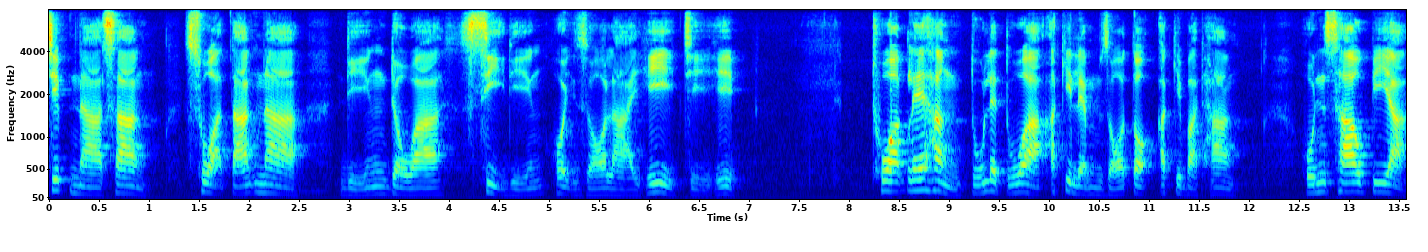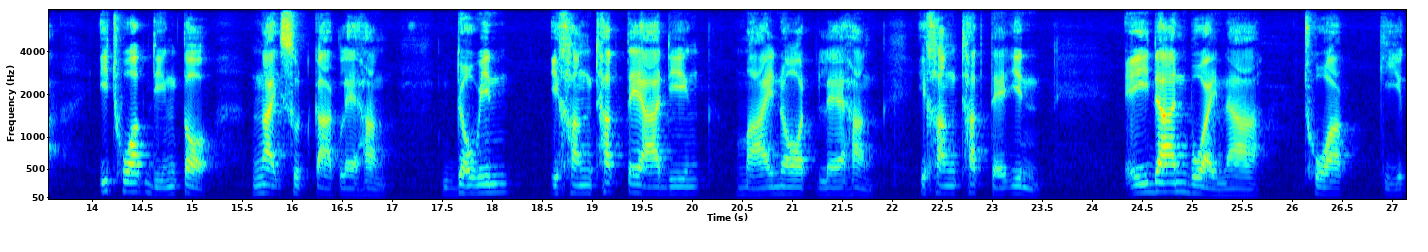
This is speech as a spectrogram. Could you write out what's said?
จิปนาสร้างสวตางนาดิงดวาสีดิงหอยจอลายฮีจีฮีทวกเลหังตูเลตัวอากิเลมจอตออากิบัดหังหุนซาวปียอีทวกดิงตอง่าสุดกากเลหัง ดวินอีขังทักเตอาดิงหมายนอดเลหังอีขังทักเตอินเอดานบวยนาทวกกีก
